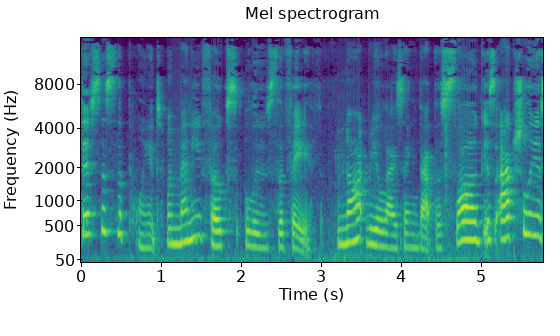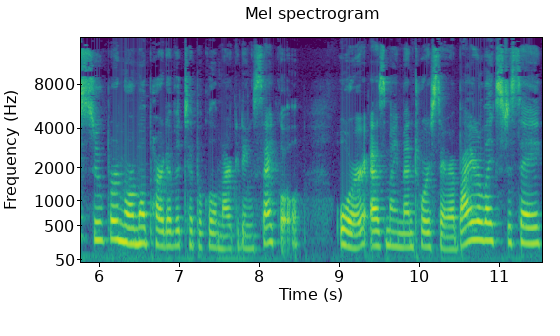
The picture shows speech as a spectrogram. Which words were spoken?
This is the point when many folks lose the faith, not realizing that the slog is actually a super normal part of a typical marketing cycle. Or, as my mentor Sarah Beyer likes to say,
